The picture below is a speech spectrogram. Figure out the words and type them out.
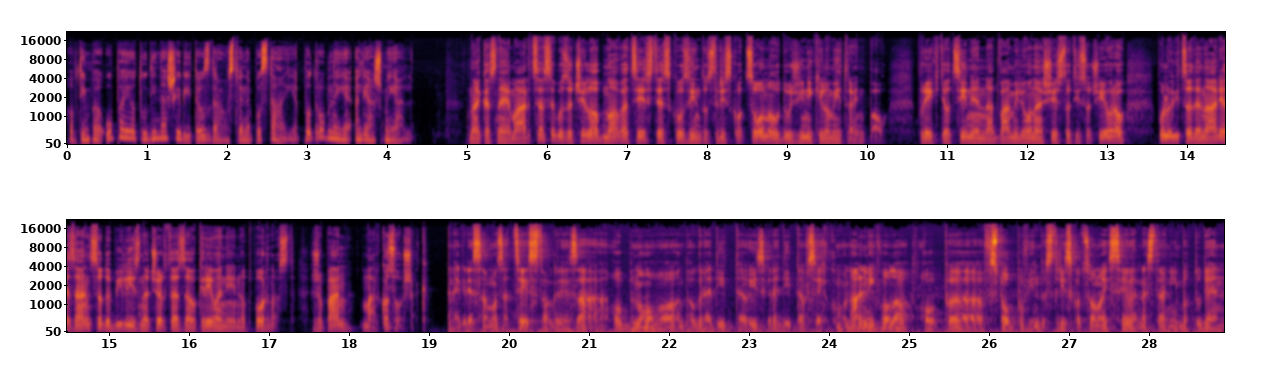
ob tem pa upajo tudi na širitev zdravstvene postaje. Podrobneje Aljaš Mejal. Najkasneje marca se bo začela obnova ceste skozi industrijsko cono v dolžini km in pol. Projekt je ocenjen na 2 milijona 600 tisoč evrov, polovico denarja zanj so dobili iz načrta za okrevanje in odpornost. Župan Marko Soršak. Ne gre samo za cesto, gre za obnovo, dograditev, izgraditev vseh komunalnih vodov. Ob vstopu v industrijsko cono iz severne strani bo tudi en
